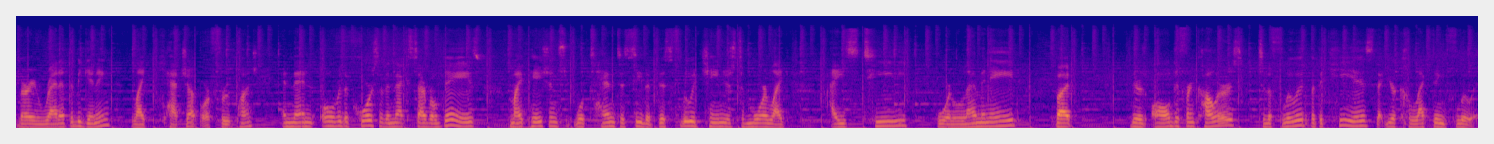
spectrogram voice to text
very red at the beginning, like ketchup or fruit punch, and then over the course of the next several days, my patients will tend to see that this fluid changes to more like iced tea or lemonade, but there's all different colors to the fluid, but the key is that you're collecting fluid.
